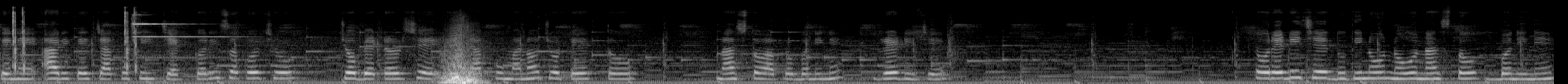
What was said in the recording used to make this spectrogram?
તેને આ રીતે ચાકુથી ચેક કરી શકો છો. જો બેટર છે એ ચાકુમાં ન ચોટે તો નાસ્તો આપણો બનીને રેડી છે. તો રેડી છે દૂધીનો નવો નાસ્તો બનીને.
